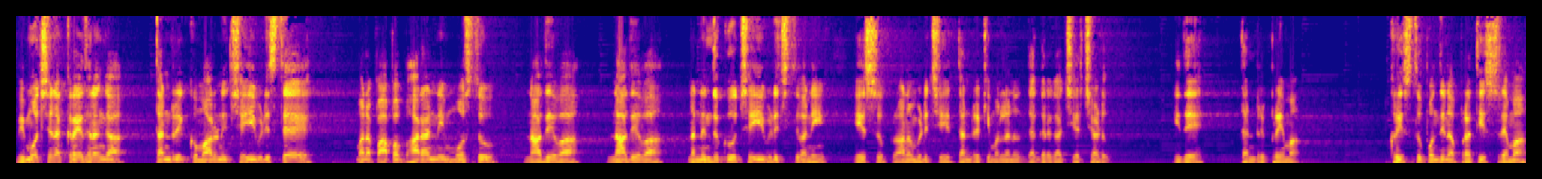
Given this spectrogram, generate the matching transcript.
విమోచన క్రయధనంగా తండ్రి కుమారుని చేయి విడిస్తే మన పాప భారాన్ని మోస్తూ నాదేవా నాదేవా నన్నెందుకు చెయ్యి విడిచితివని? యేసు ప్రాణం విడిచి తండ్రికి మనలను దగ్గరగా చేర్చాడు. ఇదే తండ్రి ప్రేమ. క్రీస్తు పొందిన ప్రతి శ్రమ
